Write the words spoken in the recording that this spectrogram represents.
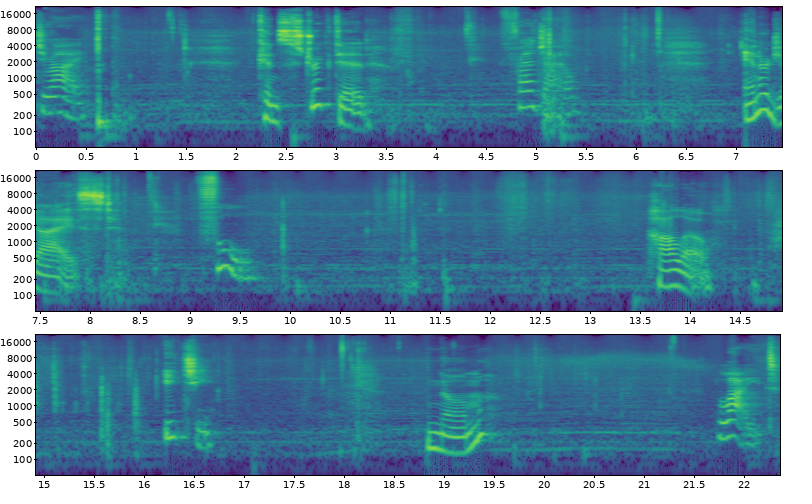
Dry. Constricted. Fragile. Energized full. Hollow. Itchy. Numb. Light.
